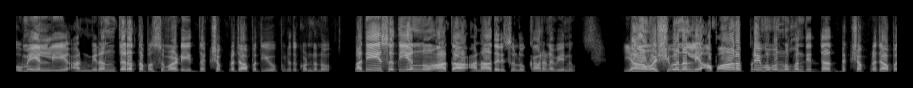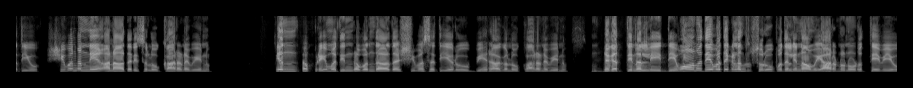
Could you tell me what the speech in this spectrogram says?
ಉಮೆಯಲ್ಲಿ ನಿರಂತರ ತಪಸ್ಸು ಮಾಡಿ ದಕ್ಷ ಪ್ರಜಾಪತಿಯು ಪಡೆದುಕೊಂಡನು. ಅದೇ ಸತಿಯನ್ನು ಆತ ಅನಾದರಿಸಲು ಕಾರಣವೇನು? ಯಾವ ಶಿವನಲ್ಲಿ ಅಪಾರ ಪ್ರೇಮವನ್ನು ಹೊಂದಿದ್ದ ದಕ್ಷ ಪ್ರಜಾಪತಿಯು ಶಿವನನ್ನೇ ಅನಾದರಿಸಲು ಕಾರಣವೇನು? ಅತ್ಯಂತ ಪ್ರೇಮದಿಂದ ಒಂದಾದ ಶಿವಸತಿಯರು ಬೇರಾಗಲು ಕಾರಣವೇನು? ಜಗತ್ತಿನಲ್ಲಿ ದೇವಾನುದೇವತೆಗಳ ಸ್ವರೂಪದಲ್ಲಿ ನಾವು ಯಾರನ್ನು ನೋಡುತ್ತೇವೆಯೋ,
